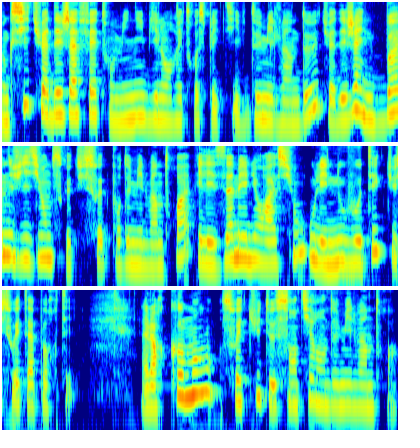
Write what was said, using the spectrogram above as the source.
Donc si tu as déjà fait ton mini bilan rétrospectif 2022, tu as déjà une bonne vision de ce que tu souhaites pour 2023 et les améliorations ou les nouveautés que tu souhaites apporter. Alors comment souhaites-tu te sentir en 2023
